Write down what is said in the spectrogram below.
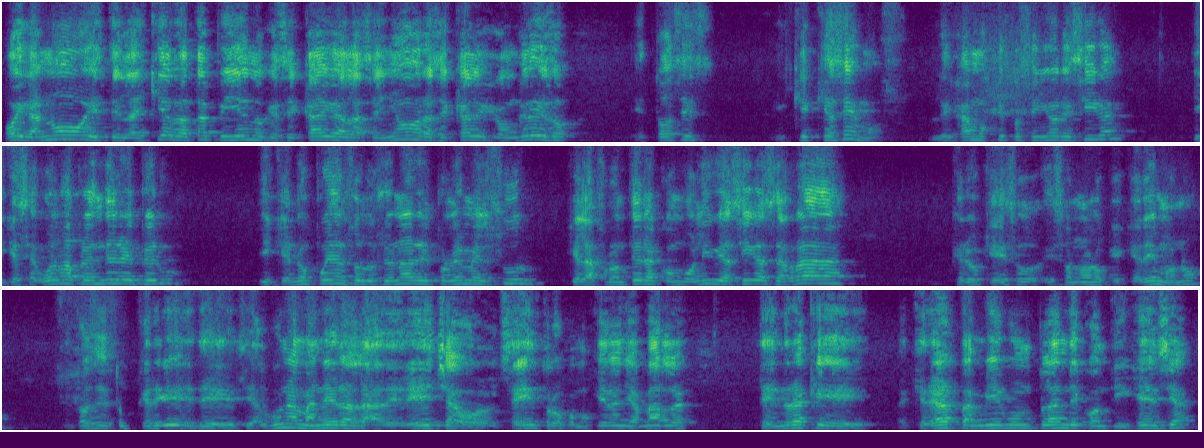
oiga, no, este, la izquierda está pidiendo que se caiga la señora, se caiga el Congreso, entonces, ¿qué, qué hacemos? ¿Dejamos que estos señores sigan y que se vuelva a prender el Perú? y que no puedan solucionar el problema del sur, que la frontera con Bolivia siga cerrada, creo que eso, eso no es lo que queremos, ¿no? Entonces, ¿tú crees, de, de alguna manera la derecha o el centro, como quieran llamarla, tendrá que crear también un plan de contingencia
